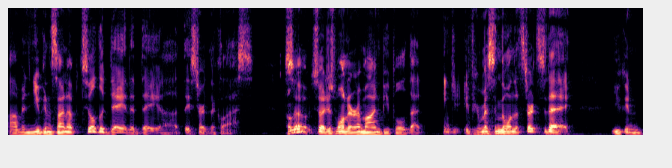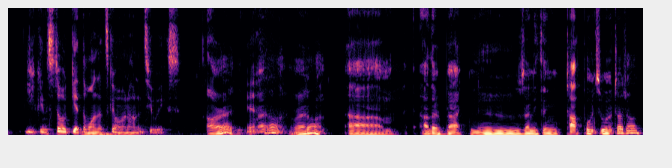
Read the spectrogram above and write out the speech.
Um, and you can sign up till the day that they uh, they start the class. So so I just want to remind people that if you're missing the one that starts today, you can you can still get the one that's going on in two weeks. All right. Yeah. Right on. Right on. Um, other back news? Anything top points you want to touch on?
